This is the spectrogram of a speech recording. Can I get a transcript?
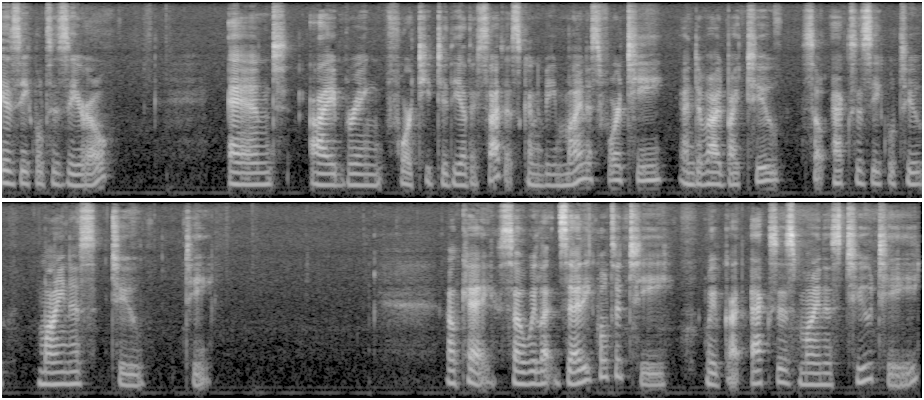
is equal to 0. And I bring 4t to the other side. That's going to be minus 4t and divide by 2. So x is equal to minus 2t. Okay, so we let z equal to t. We've got x is minus 2t.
